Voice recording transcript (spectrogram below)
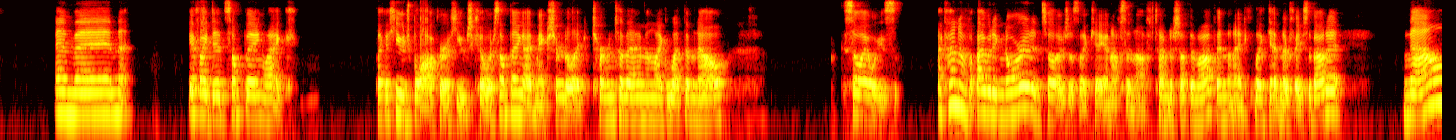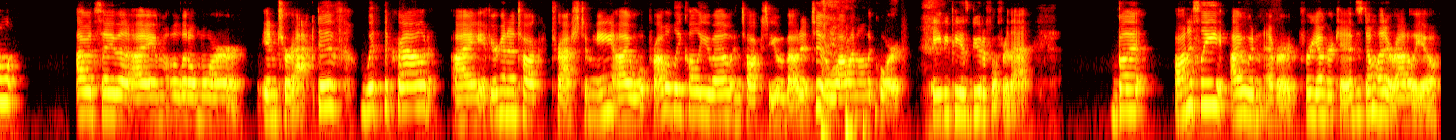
and then if I did something like like a huge block or a huge kill or something, I'd make sure to like turn to them and like let them know. So I always I kind of I would ignore it until I was just like, okay, enough's enough. Time to shut them up, and then I'd like get in their face about it. Now, I would say that I'm a little more interactive with the crowd. I if you're going to talk trash to me, I will probably call you out and talk to you about it too while I'm on the court. AVP is beautiful for that. But honestly, I wouldn't ever for younger kids, don't let it rattle you.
